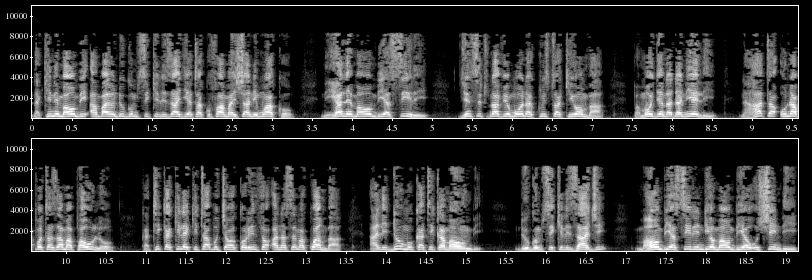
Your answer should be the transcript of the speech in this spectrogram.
Lakini maombi ambayo ndugu msikilizaji yatakufaa maishani mwako ni yale maombi ya siri jinsi tunavyomwona kristo akiomba pamoja na danieli na hata unapotazama paulo katika kile kitabu cha wakorintho anasema kwamba alidumu katika maombi. Ndugu msikilizaji maombi ya siri ndiyo maombi ya ushindi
